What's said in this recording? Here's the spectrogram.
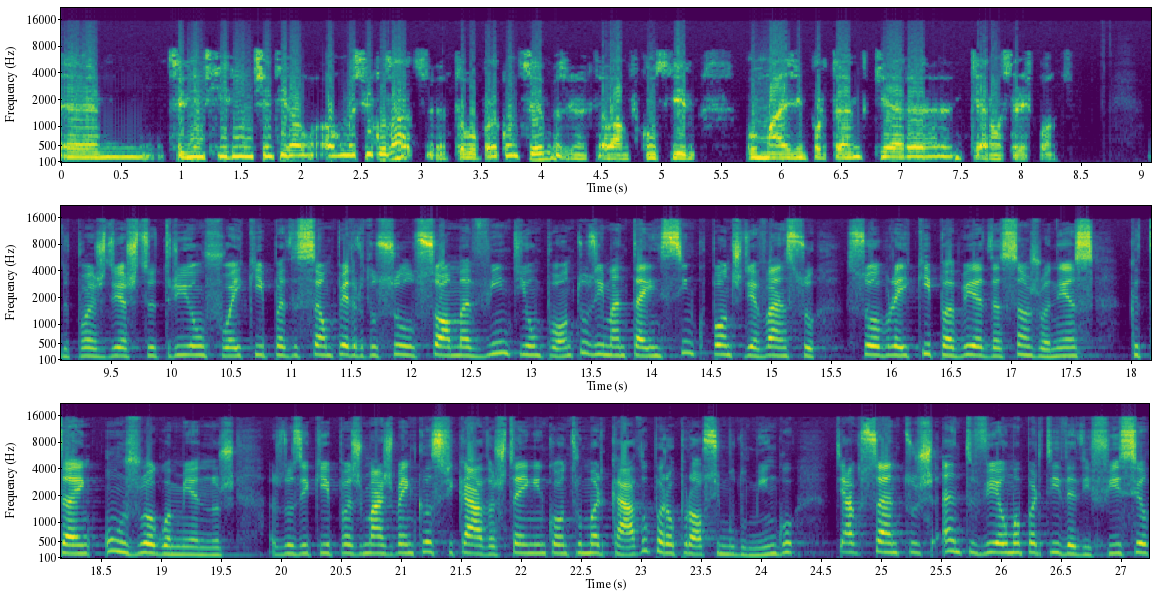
um, sabíamos que iríamos sentir algumas dificuldades. Acabou por acontecer, mas acabámos de conseguir o mais importante, que, era, que eram os três pontos. Depois deste triunfo, a equipa de São Pedro do Sul soma 21 pontos e mantém 5 pontos de avanço sobre a equipa B da São Joanense, que tem um jogo a menos. As duas equipas mais bem classificadas têm encontro marcado para o próximo domingo. Tiago Santos antevê uma partida difícil,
